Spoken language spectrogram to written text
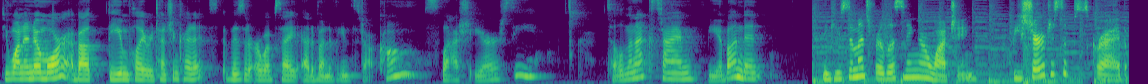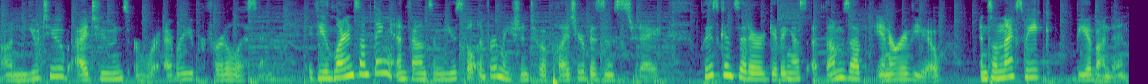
If you want to know more about the employee retention credits, visit our website at abundantbeans.com slash ERC. Till the next time, be abundant. Thank you so much for listening or watching. Be sure to subscribe on YouTube, iTunes, or wherever you prefer to listen. If you learned something and found some useful information to apply to your business today, please consider giving us a thumbs up and a review. Until next week, be abundant.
